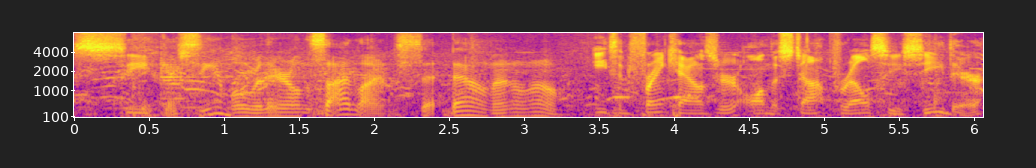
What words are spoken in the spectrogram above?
See I think I see him over there on the sidelines, set down. I don't know. Ethan Frankhauser on the stop for LCC there.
